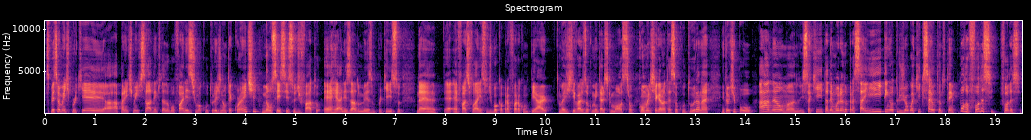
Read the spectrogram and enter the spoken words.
Especialmente porque, aparentemente, sei lá, dentro da Double Fine existe uma cultura de não ter crunch. Não sei se isso de fato é realizado mesmo, porque isso, né, é, é fácil falar isso de boca para fora com PR, mas a gente tem vários documentários que mostram como eles chegaram até essa cultura, né? Então, tipo, ah, não, mano, isso aqui tá demorando para sair e tem outro jogo aqui que saiu tanto tempo. Porra, foda-se, foda-se.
